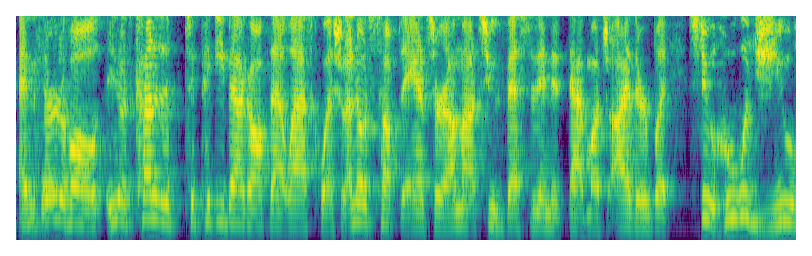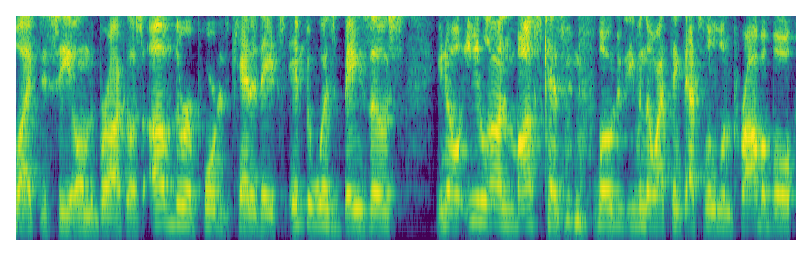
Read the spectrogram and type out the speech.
and third of all, you know, kind of to, to, piggyback off that last question, I know it's tough to answer. I'm not too vested in it that much either. But Stu, who would you like to see on the Broncos of the reported candidates? If it was Bezos, you know, Elon Musk has been floated, even though I think that's a little improbable.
